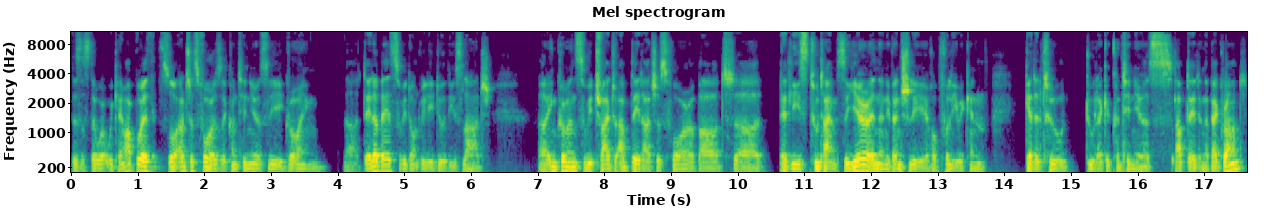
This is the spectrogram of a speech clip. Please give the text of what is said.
this is the word we came up with. So ARCHS4 is a continuously growing uh, database. So we don't really do these large uh, increments. We try to update ARCHS4 about uh, at least two times a year. And then eventually, hopefully, we can get it to do like a continuous update in the background.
